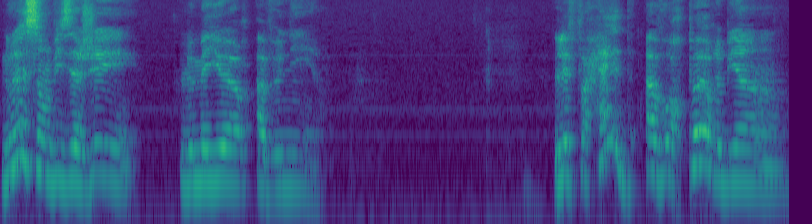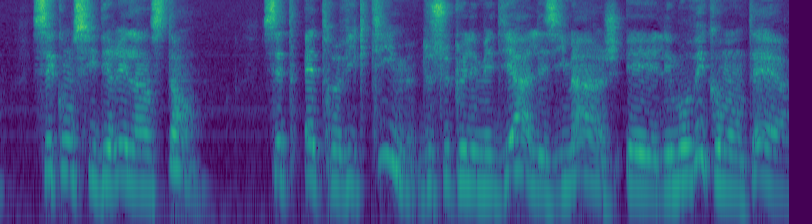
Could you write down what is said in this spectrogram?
nous laisse envisager le meilleur avenir. Les fahed, avoir peur, eh bien, c'est considérer l'instant, c'est être victime de ce que les médias, les images et les mauvais commentaires,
